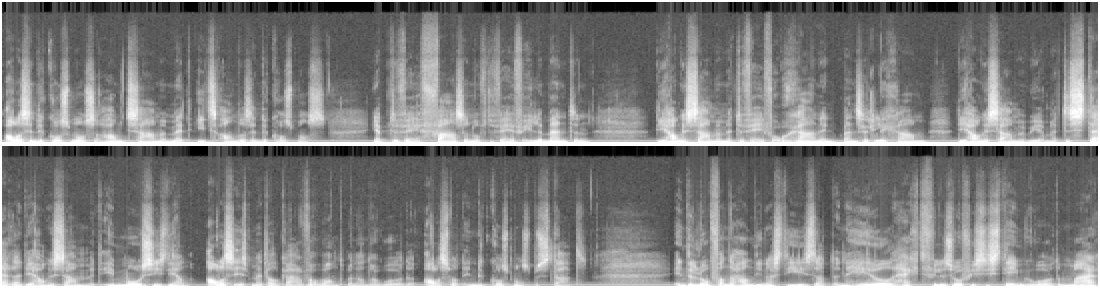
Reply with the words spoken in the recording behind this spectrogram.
alles in de kosmos hangt samen met iets anders in de kosmos. Je hebt de vijf fasen of de vijf elementen. Die hangen samen met de vijf organen in het menselijk lichaam. Die hangen samen weer met de sterren. Die hangen samen met emoties. Die alles is met elkaar verwant, met andere woorden. Alles wat in de kosmos bestaat. In de loop van de Han-dynastie is dat een heel hecht filosofisch systeem geworden. Maar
